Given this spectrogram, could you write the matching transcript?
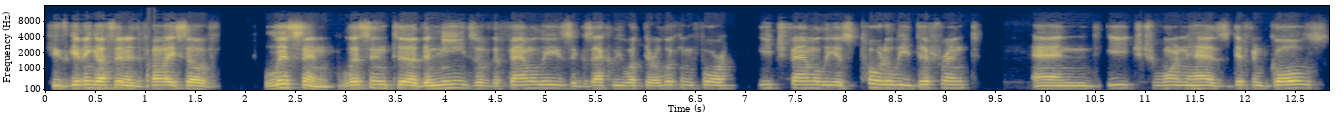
He's giving us an advice of listen, listen to the needs of the families, exactly what they're looking for. Each family is totally different, and each one has different goals,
